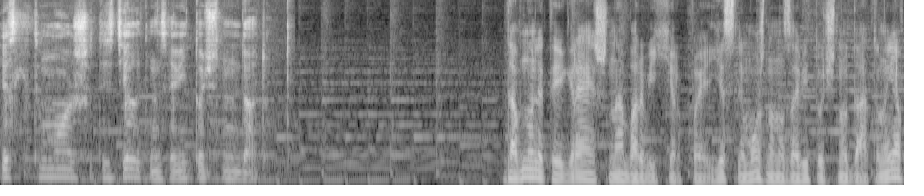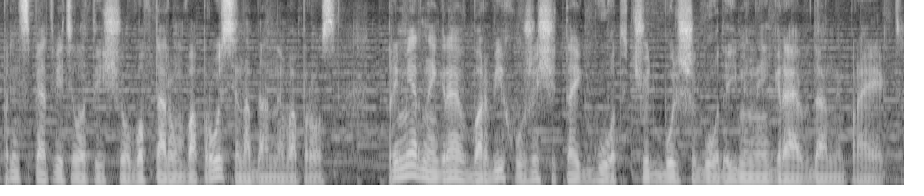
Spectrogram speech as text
Если ты можешь это сделать, назови точную дату. Давно ли ты играешь на Барвихе РП? Если можно, назови точную дату. Но я, в принципе, ответил это еще во втором вопросе на данный вопрос. Примерно играю в Барвиху уже, считай, год, чуть больше года. Именно играю в данный проект.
